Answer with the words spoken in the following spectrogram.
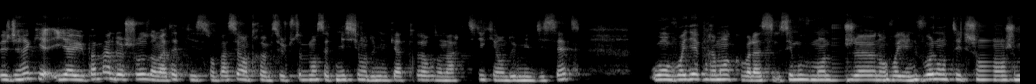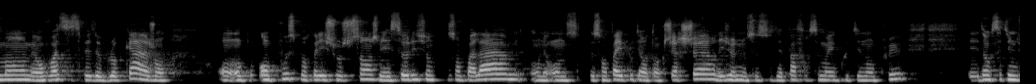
Je dirais qu'il y a eu pas mal de choses dans ma tête qui se sont passées entre justement cette mission en 2014 en Arctique et en 2017 où on voyait vraiment que voilà, ces mouvements de jeunes, on voyait une volonté de changement, mais on voit cette espèce de blocage. On, pousse pour que les choses changent, mais les solutions ne sont pas là. On, ne se sent pas écoutés en tant que chercheurs. Les jeunes ne se sentaient pas forcément écoutés non plus. Et donc, c'est une,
